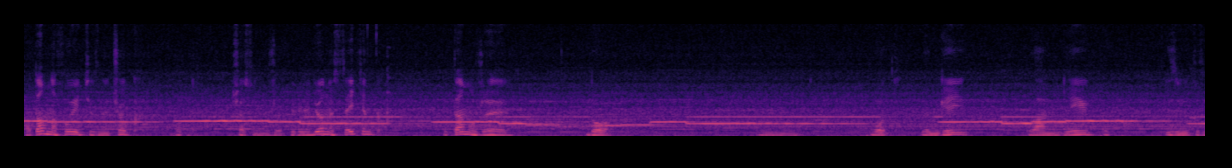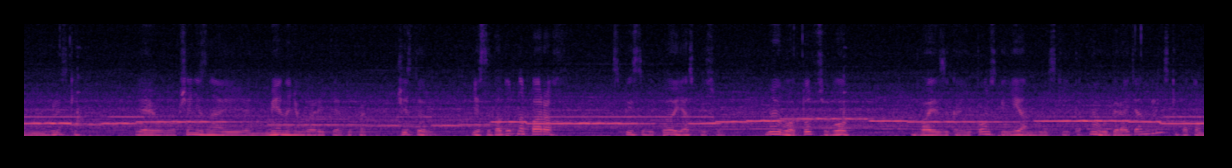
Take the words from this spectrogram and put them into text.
Потом находите значок, вот сейчас он уже переведен, сеттинг, и там уже до вот, Ленгей, Ламгей, извините за мой английский. Я его вообще не знаю, и я не умею на нем говорить. Я только чисто, если дадут на парах списывать, то я списываю. Ну и вот, тут всего два языка, японский и английский. Ну, выбирайте английский, потом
